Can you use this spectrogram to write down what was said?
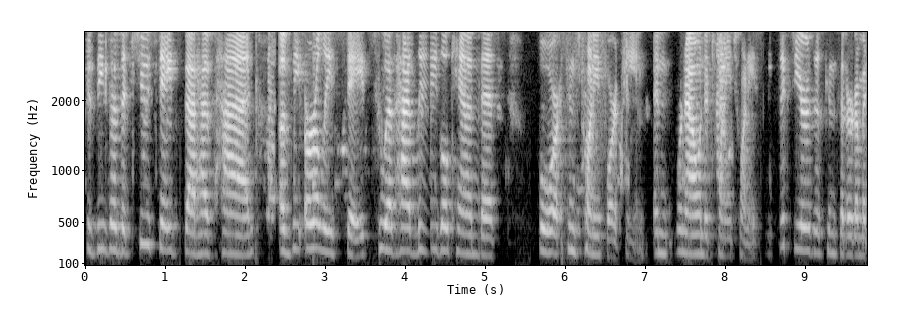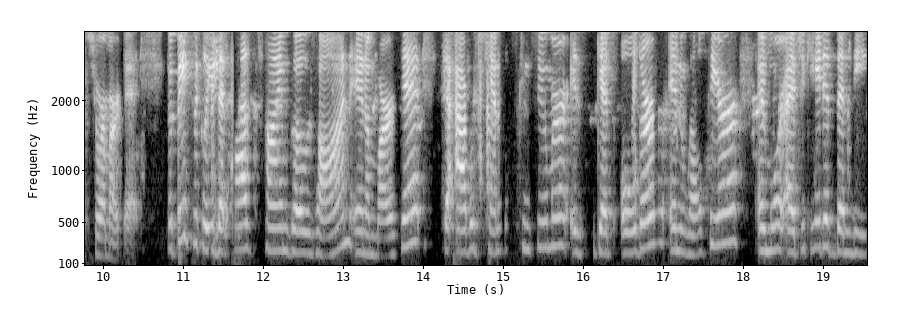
because these are the two states that have had, of the early states, who have had legal cannabis for since 2014 and we're now into 2020 so six years is considered a mature market. But basically that as time goes on in a market the average cannabis consumer is gets older and wealthier and more educated than the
